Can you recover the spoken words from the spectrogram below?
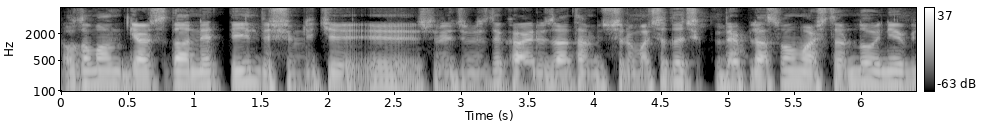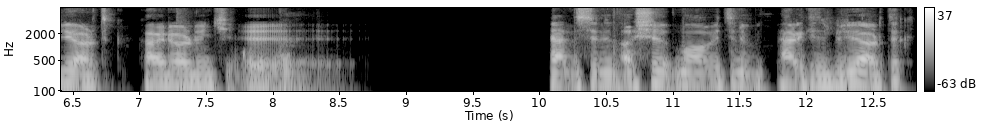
o zaman gerçi daha net değildi. Şimdiki, eee, sürecimizde Kyrie zaten bir sürü maça da çıktı. Deplasman maçlarında oynayabiliyor artık. Kyrie Irving, hı. kendisinin aşı muhabbetini herkes biliyor artık.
